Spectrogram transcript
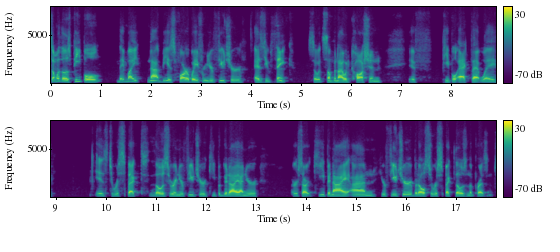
some of those people they might not be as far away from your future as you think so it's something i would caution if people act that way is to respect those who are in your future keep a good eye on your or sorry keep an eye on your future but also respect those in the present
